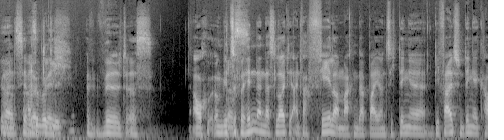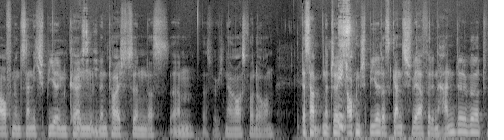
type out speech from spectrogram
Ja, weil es ja also wirklich, wirklich, wild ist. Auch irgendwie zu verhindern, dass Leute einfach Fehler machen dabei und sich Dinge, die falschen Dinge kaufen und es dann nicht spielen können richtig. und enttäuscht sind. Das, ähm, das ist wirklich eine Herausforderung. Deshalb natürlich ich, auch ein Spiel, das ganz schwer für den Handel wird,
